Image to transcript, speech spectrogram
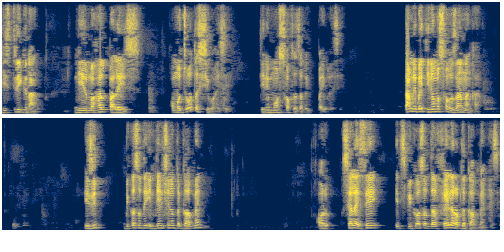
হিস্ট্রি নির্মহল প্যালেস অম যত সিও হাইছে তিনি ম সক জাগাই পাই হাইছে তামনি বাই তিনি ম সক জান নাংখা is it because of the intention of the government or shall I say it's because of the failure of the government হাইছে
